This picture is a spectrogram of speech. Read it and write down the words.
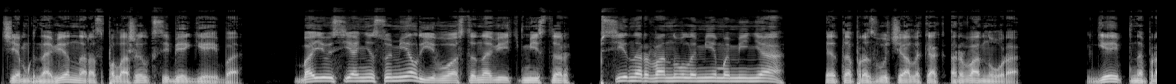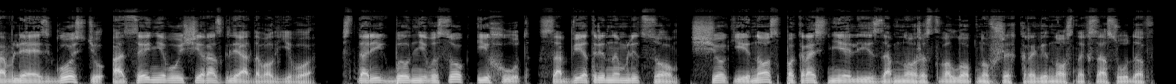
чем мгновенно расположил к себе Гейба. «Боюсь, я не сумел его остановить, мистер. Псина рванула мимо меня». Это прозвучало как рванура. Гейб, направляясь к гостю, оценивающе разглядывал его. Старик был невысок и худ, с обветренным лицом, щеки и нос покраснели из-за множества лопнувших кровеносных сосудов.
